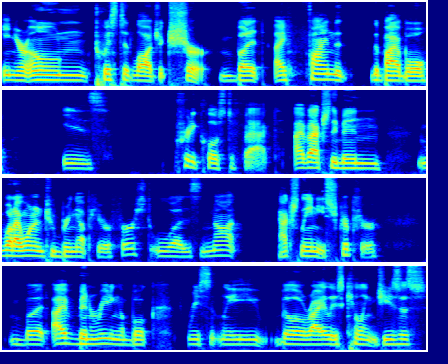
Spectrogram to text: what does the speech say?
in your own twisted logic? Sure. But I find that the Bible is pretty close to fact. I've actually been. What I wanted to bring up here first was not actually any scripture, but I've been reading a book recently, Bill O'Reilly's Killing Jesus,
